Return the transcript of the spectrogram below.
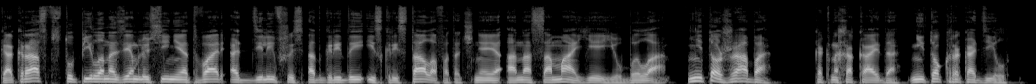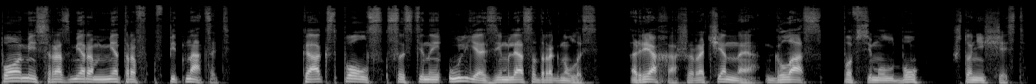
Как раз вступила на землю синяя тварь, отделившись от гряды из кристаллов, а точнее, она сама ею была. Не то жаба, как на Хоккайдо, не то крокодил. Помесь размером метров в пятнадцать. Как сполз со стены улья, земля содрогнулась. Ряха широченная, глаз по всему лбу, что не счесть.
